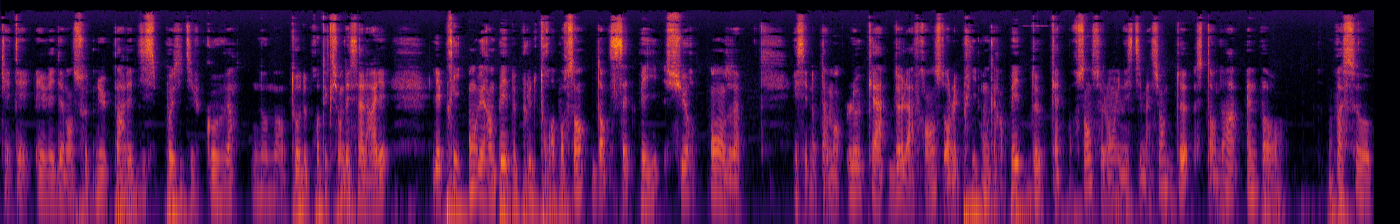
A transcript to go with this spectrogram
qui a été évidemment soutenue par les dispositifs gouvernementaux de protection des salariés, les prix ont grimpé de plus de 3% dans 7 pays sur 11. Et c'est notamment le cas de la France dont les prix ont grimpé de 4% selon une estimation de Standard Poor's. On passe aux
